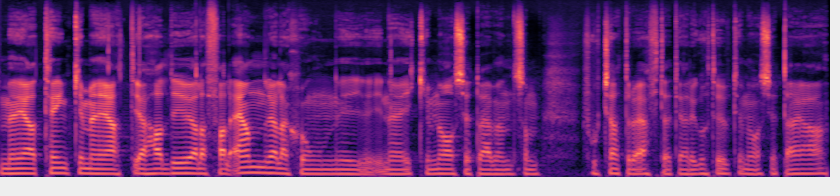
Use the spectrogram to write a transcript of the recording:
men jag tänker mig att jag hade ju i alla fall en relation i, när jag gick gymnasiet och även som fortsatte då efter att jag hade gått ut gymnasiet där, jag,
